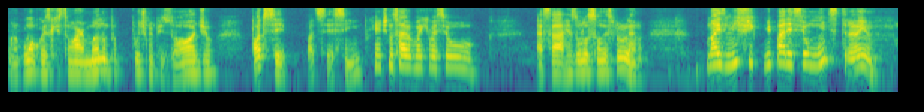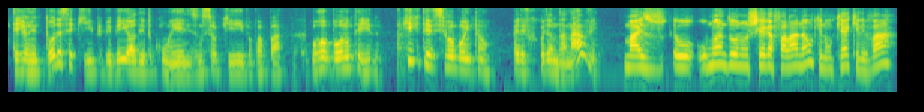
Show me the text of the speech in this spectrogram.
alguma coisa que estão armando pro último episódio. Pode ser. Pode ser, sim, porque a gente não sabe como é que vai ser o, essa resolução desse problema. Mas me, me pareceu muito estranho ter reunido toda essa equipe, bebê Yoda ido com eles, não sei o que, papapá. O robô não ter ido. Por que que teve esse robô então? Pra ele ficar cuidando da nave? Mas o, o Mando não chega a falar não, que não quer que ele vá?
